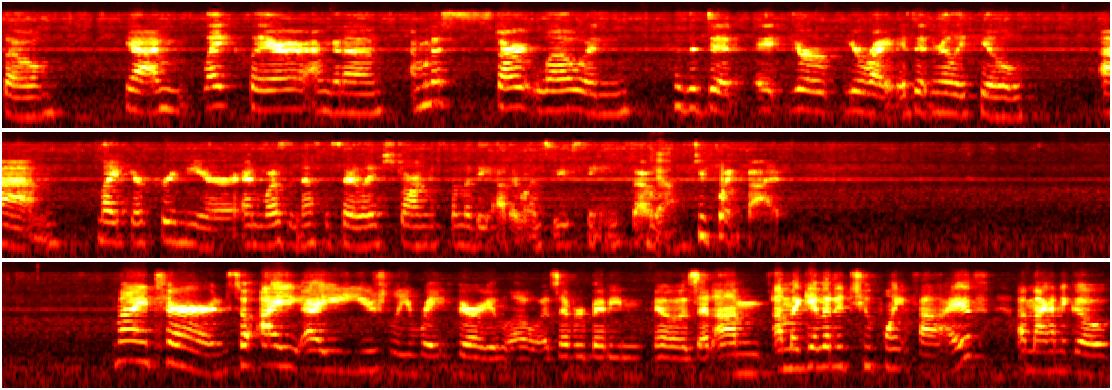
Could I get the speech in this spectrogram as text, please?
So yeah, I'm like Claire. I'm gonna I'm gonna start low and because it did it, you're you're right. It didn't really feel um, like your premiere and wasn't necessarily as strong as some of the other ones we've seen. So Yeah. 2.5. My turn. So I, I usually rate very low, as everybody knows, and I'm I'm gonna give it a two point five. I'm not gonna go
